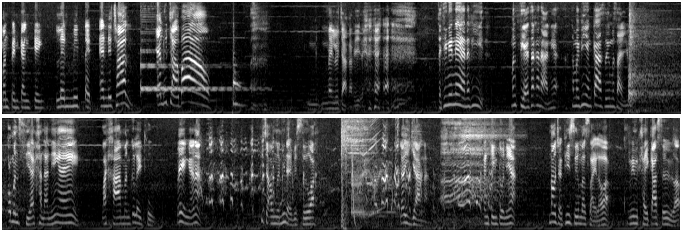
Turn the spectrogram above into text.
มันเป็นกางเกงเลนมิเต็ดแอนเนชั่น แกรู้จักเปล่า ๆ ไม่รู้จักอะพี่ แต่ที่แน่ๆนะพี่ มันเสียซะขนาดเนี้ย ทำไมพี่ยังกล้าซื้อมาใส่อยู่ ก็มันเสียขนาดนี้ไง ราคามันก็เลยถูก ไม่อย่างนั้นอะ พี่จะเอาเงินที่ไหนไปซื้อวะ แล้วอีกอย่างอะกางเกงตัวเนี้ย นอกจากพี่ซื้อมาใส่แล้วอะ คงไม่มีใครกล้าซื้ออยู่แล้ว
